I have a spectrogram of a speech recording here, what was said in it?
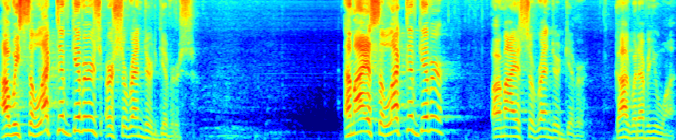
Are we selective givers or surrendered givers? Am I a selective giver or am I a surrendered giver? God, whatever you want.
